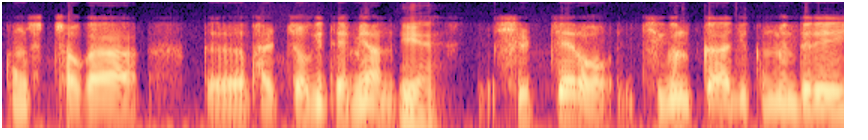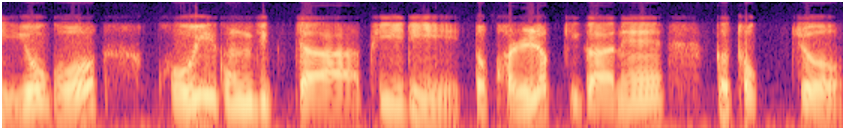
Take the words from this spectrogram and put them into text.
공수처가 그 발족이 되면 예. 실제로 지금까지 국민들의 요구, 고위공직자 비리, 또 권력기관의 그 독주,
